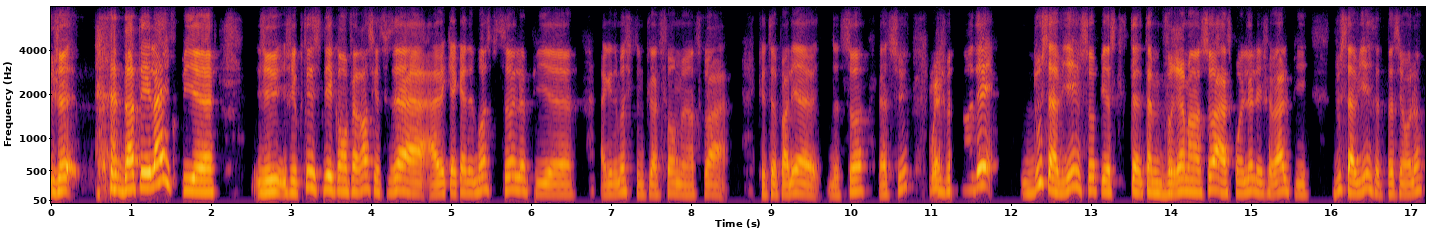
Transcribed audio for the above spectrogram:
je, dans tes lives, puis euh, j'ai écouté aussi des conférences que tu faisais avec Academos, puis ça, là, puis euh, Academos, c'est une plateforme, en tout cas, que tu as parlé euh, de ça là-dessus. Je me demandais d'où ça vient, ça, puis est-ce que tu aimes vraiment ça à ce point-là, les chevals, puis d'où ça vient, cette passion-là?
